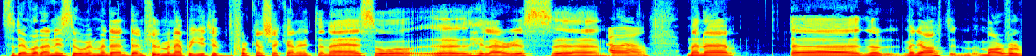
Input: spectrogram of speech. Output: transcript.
Så det var den historien. Men den, den filmen er på YouTube. Folk kan sjekke den ut. Den er så uh, hilarious. Uh, Ja, ja. Men, eh, eh, når, men ja, Marvel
